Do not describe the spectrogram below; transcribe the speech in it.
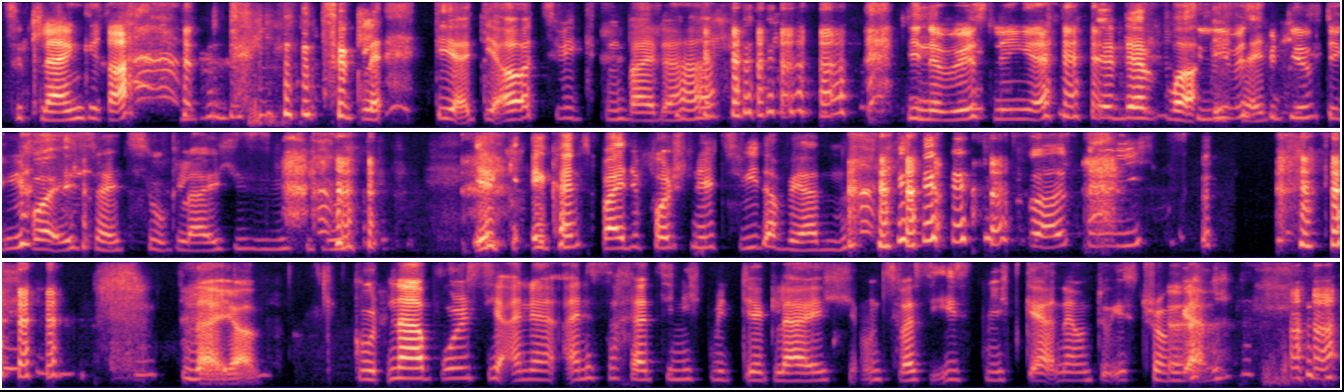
Zu klein geraten. Zu kle- die, die Autzwickten beide? Die Nervöslinge, Der, der, boah, die ihr seid, Liebesbedürftigen. boah, ihr seid so gleich. Es ist wirklich lustig. Ihr, ihr könnt beide voll schnell Zwider werden. so aus dem Nichts. naja. Gut, na, obwohl sie eine, eine Sache hat sie nicht mit dir gleich. Und zwar, sie isst nicht gerne und du isst schon Äh. gern.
